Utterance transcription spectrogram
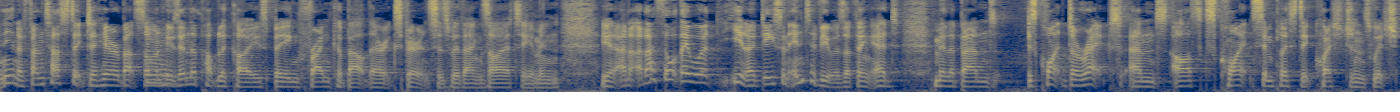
you know fantastic to hear about someone who's in the public eye who's being frank about their experiences with anxiety. I mean you know and, and i thought they were you know decent interviewers. I think ed miliband is quite direct and asks quite simplistic questions which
